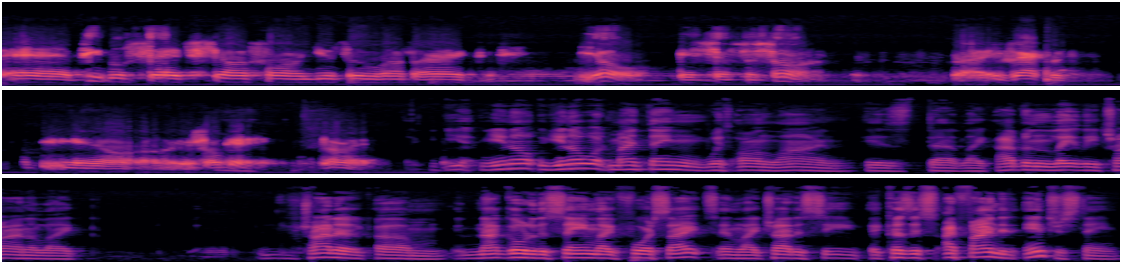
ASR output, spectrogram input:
And people said stuff on YouTube. I was like, yo, it's just a song. Right, exactly. You know, it's okay. All right. Yeah, you know, you know what my thing with online is that like I've been lately trying to like try to um not go to the same like four sites and like try to see because it's I find it interesting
